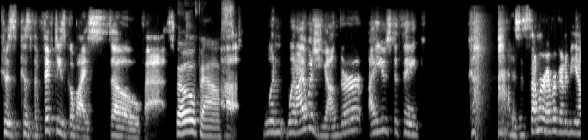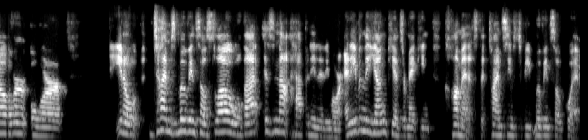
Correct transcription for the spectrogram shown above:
because, because the 50s go by so fast. So fast. Uh, when, when I was younger, I used to think, God, is the summer ever going to be over? Or you know, time's moving so slow. Well, that is not happening anymore. And even the young kids are making comments that time seems to be moving so quick.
